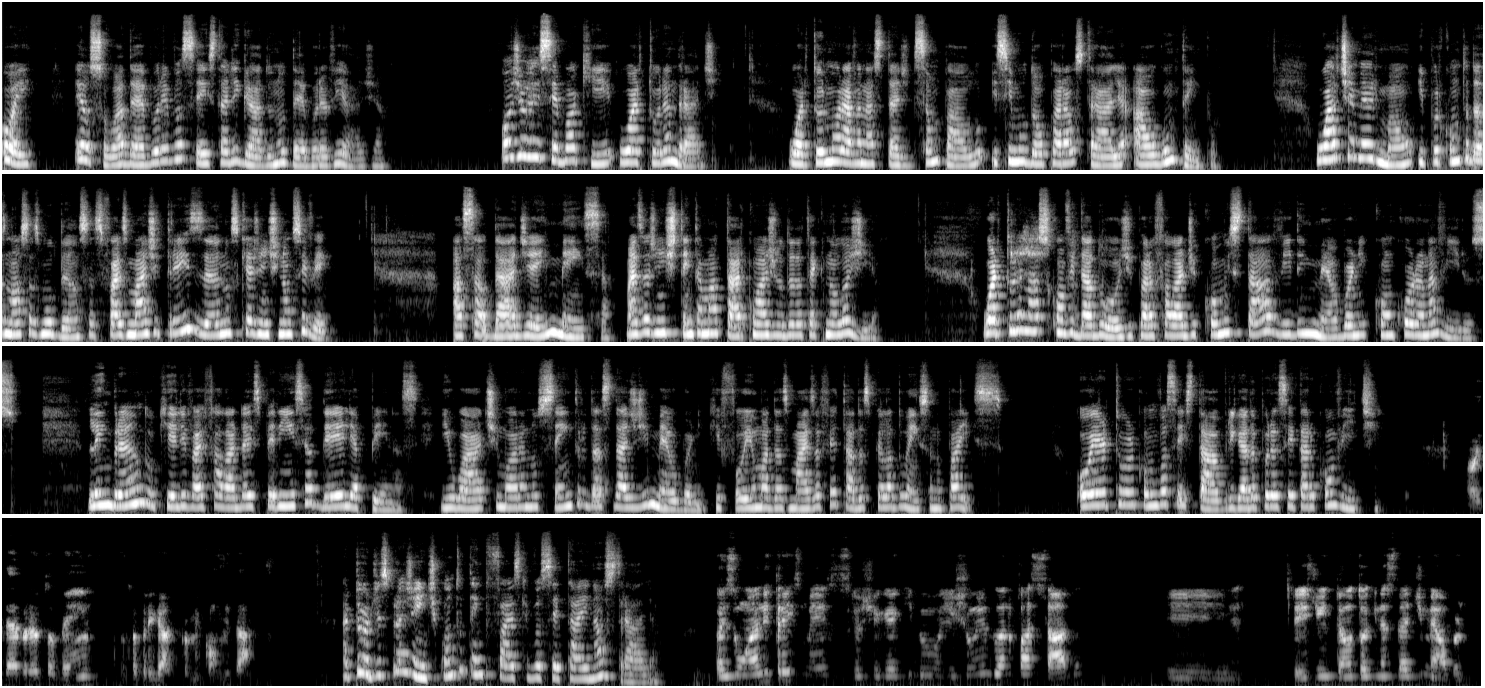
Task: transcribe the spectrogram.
Oi, eu sou a Débora e você está ligado no Débora Viaja. Hoje eu recebo aqui o Arthur Andrade. O Arthur morava na cidade de São Paulo e se mudou para a Austrália há algum tempo. O Art é meu irmão e por conta das nossas mudanças faz mais de três anos que a gente não se vê. A saudade é imensa, mas a gente tenta matar com a ajuda da tecnologia. O Arthur é nosso convidado hoje para falar de como está a vida em Melbourne com o coronavírus. Lembrando que ele vai falar da experiência dele apenas, e o Art mora no centro da cidade de Melbourne, que foi uma das mais afetadas pela doença no país. Oi, Arthur, como você está? Obrigada por aceitar o convite. Oi, Débora, eu estou bem. Muito obrigado por me convidar. Arthur, diz pra gente, quanto tempo faz que você está aí na Austrália? Faz um ano e três meses que eu cheguei aqui do, em junho do ano passado. E desde então eu tô aqui na cidade de Melbourne.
